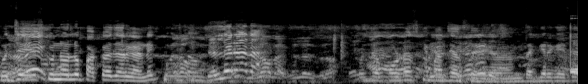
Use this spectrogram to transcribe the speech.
కొంచెం వేసుకున్న వాళ్ళు పక్క జరగండి. కొంచెం కొంచెం ఫొటోస్కి మంచిగా వస్తాయి దగ్గరికి అయితే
